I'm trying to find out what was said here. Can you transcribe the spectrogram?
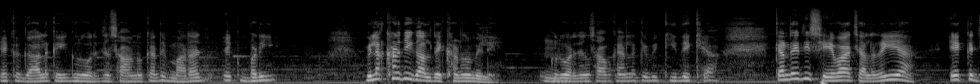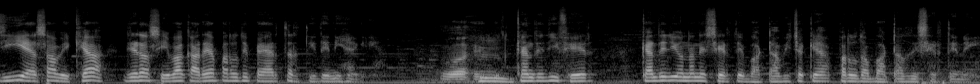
ਇੱਕ ਗੱਲ ਕਹੀ ਗੁਰੂ ਅਰਜਨ ਸਾਹਿਬ ਨੂੰ ਕਹਿੰਦੇ ਮਹਾਰਾਜ ਇੱਕ ਬੜੀ ਵਿਲੱਖਣ ਦੀ ਗੱਲ ਦੇਖਣ ਨੂੰ ਮਿਲੀ। ਗੁਰੂ ਅਰਜਨ ਸਾਹਿਬ ਕਹਿਣ ਲੱਗੇ ਵੀ ਕੀ ਦੇਖਿਆ? ਕਹਿੰਦੇ ਜੀ ਸੇਵਾ ਚੱਲ ਰਹੀ ਆ ਇੱਕ ਜੀ ਐਸਾ ਵੇਖਿਆ ਜਿਹੜਾ ਸੇਵਾ ਕਰ ਰਿਹਾ ਪਰ ਉਹਦੇ ਪੈਰ ਧਰਤੀ ਤੇ ਨਹੀਂ ਹੈਗੇ। ਵਾਹਿਗੁਰੂ। ਕਹਿੰਦੇ ਜੀ ਫੇਰ ਕਹਿੰਦੇ ਜੀ ਉਹਨਾਂ ਨੇ ਸਿਰ ਤੇ ਬਾਟਾ ਵੀ ਚੱਕਿਆ ਪਰ ਉਹਦਾ ਬਾਟਾ ਉਹਦੇ ਸਿਰ ਤੇ ਨਹੀਂ।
